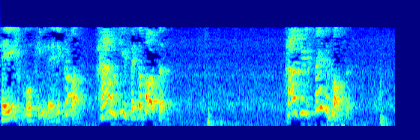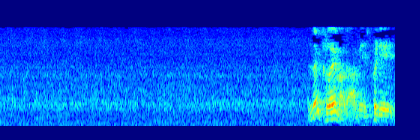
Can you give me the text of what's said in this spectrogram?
Heich muki le'nikra. How do you fit the bottom? How do you explain the bottom? There's no koloma that. I mean, it's pretty.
